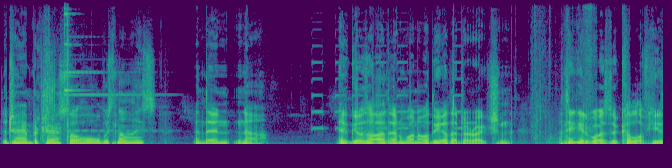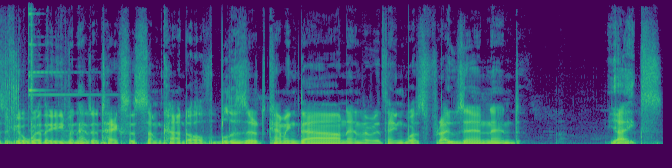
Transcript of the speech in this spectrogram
The temperatures are always nice. And then, no. It goes either in one or the other direction. I think it was a couple of years ago where they even had in Texas some kind of blizzard coming down and everything was frozen and yikes.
